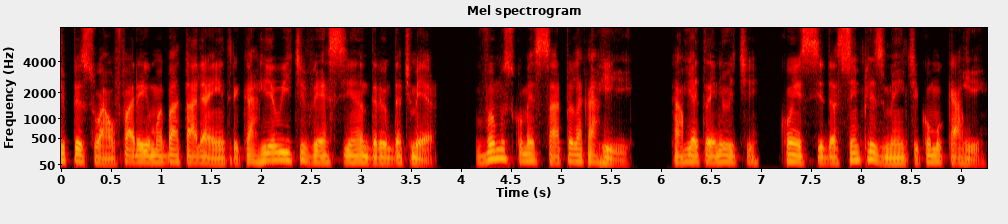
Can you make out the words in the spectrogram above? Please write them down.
Hoje pessoal farei uma batalha entre Carrie e vs Andrew Detmer. Vamos começar pela Carrie. Carrie Inuit, conhecida simplesmente como Carrie,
